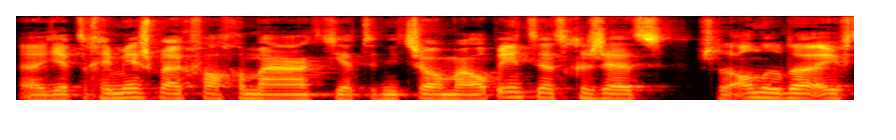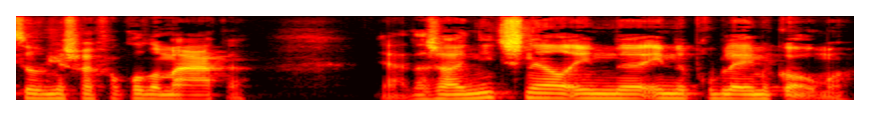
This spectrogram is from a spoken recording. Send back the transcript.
eh, je hebt er geen misbruik van gemaakt. Je hebt het niet zomaar op internet gezet, zodat anderen er eventueel misbruik van konden maken. Ja, dan zou je niet snel in de, in de problemen komen.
